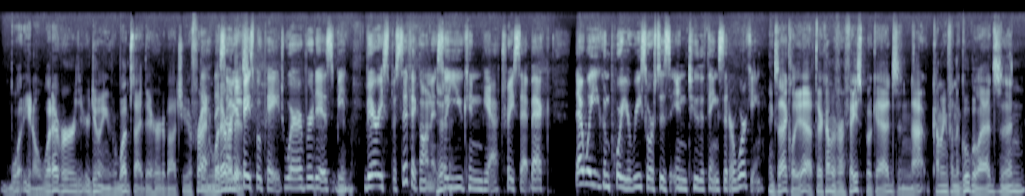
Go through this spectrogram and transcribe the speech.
what you know whatever you're doing, the website they heard about you, a friend, Yeah, whatever it your is. Facebook page, wherever it is, be very specific on it so you can, yeah, trace that back. That way you can pour your resources into the things that are working. Exactly. Yeah. If they're coming from Facebook ads and not coming from the Google ads, then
